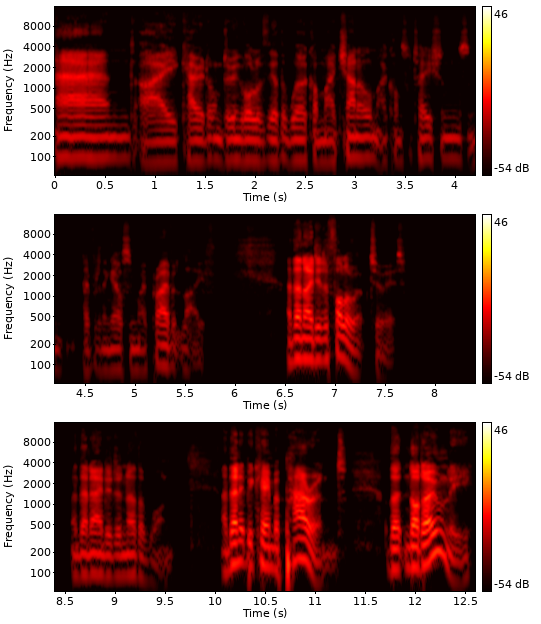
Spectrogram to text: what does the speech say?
And I carried on doing all of the other work on my channel, my consultations, and everything else in my private life. And then I did a follow up to it. And then I did another one. And then it became apparent that not only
